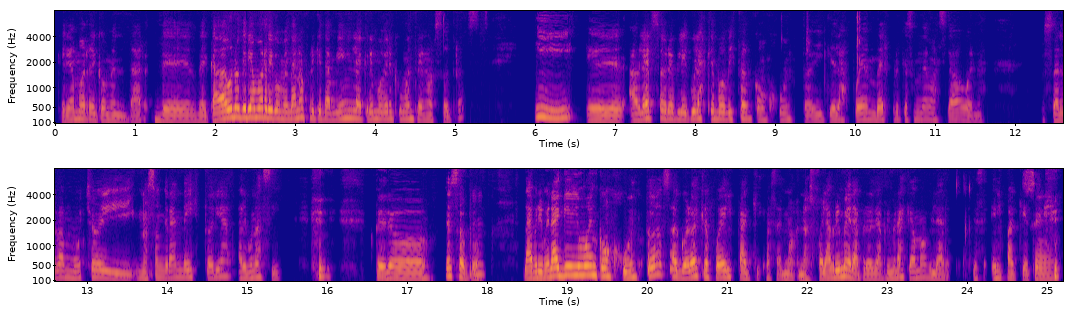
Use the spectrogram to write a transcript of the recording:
Queríamos recomendar, de, de cada uno queríamos recomendarnos porque también la queremos ver como entre nosotros. Y eh, hablar sobre películas que hemos visto en conjunto y que las pueden ver porque son demasiado buenas. Salvan mucho y no son grandes historias, algunas sí. Pero eso, pues. La primera que vimos en conjunto, ¿se acuerdan que fue el paquete? O sea, no, no fue la primera, pero la primera que vamos a hablar es El Paquete. Sí,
